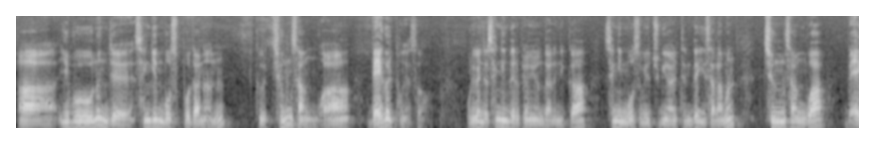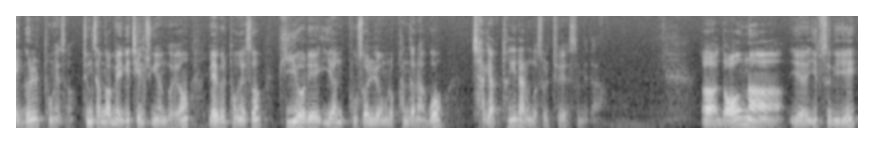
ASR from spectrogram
아, 이분은 이제 생긴 모습보다는 그 증상과 맥을 통해서 우리가 이제 생긴 대로 병이 온다니까 생긴 모습이 중요할 텐데 이 사람은 증상과 맥을 통해서 증상과 맥이 제일 중요한 거예요. 맥을 통해서 비열에 의한 구설염으로 판단하고 작약탕이라는 것을 투여했습니다. 어, 너무나 예, 입술이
